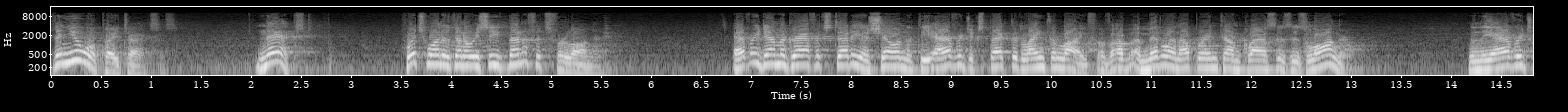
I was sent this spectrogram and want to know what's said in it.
than you will pay taxes. Next, which one is going to receive benefits for longer? Every demographic study has shown that the average expected length of life of uh, middle and upper income classes is longer than the average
